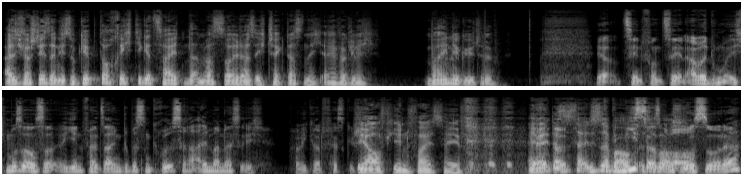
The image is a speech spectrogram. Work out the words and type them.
Also ich verstehe es ja nicht. So, gib doch richtige Zeiten an. Was soll das? Ich check das nicht, ey, wirklich. Meine Güte. Ja, 10 von 10. Aber du, ich muss auch so, jedenfalls sagen, du bist ein größerer Allmann als ich. Habe ich gerade festgestellt. Ja, auf jeden Fall, safe. Ey, das ist, halt- das ist aber auch, ist das aber auch auch so, so, oder?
